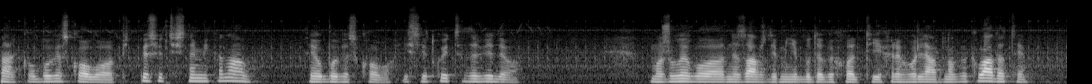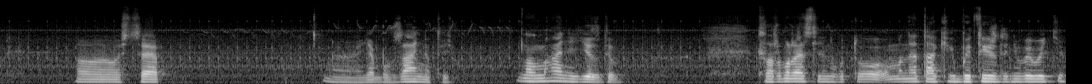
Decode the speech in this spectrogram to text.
Так, обов'язково підписуйтесь на мій канал. Це обов'язково. І слідкуйте за відео. Можливо, не завжди мені буде виходити їх регулярно викладати. Е, Ось це е, я був зайнятий. На змагання їздив з армреслінгу, то мене так якби тиждень вилетів.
